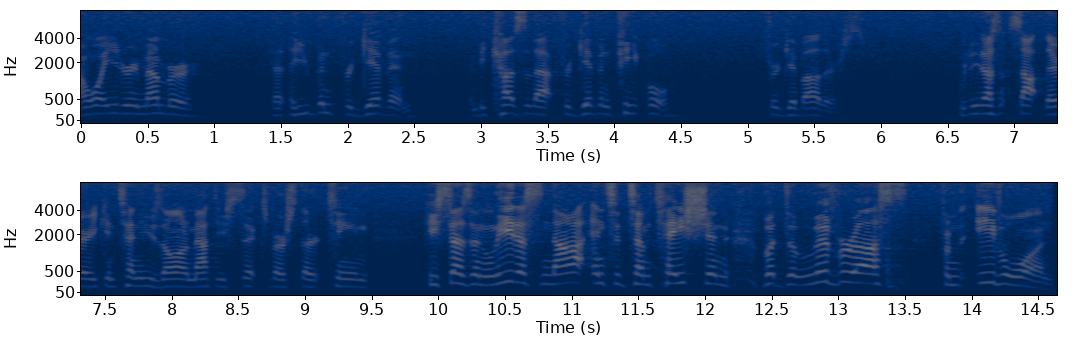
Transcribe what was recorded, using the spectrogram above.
I want you to remember that you've been forgiven. And because of that, forgiven people forgive others. But he doesn't stop there. He continues on, Matthew 6, verse 13. He says, And lead us not into temptation, but deliver us from the evil one.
